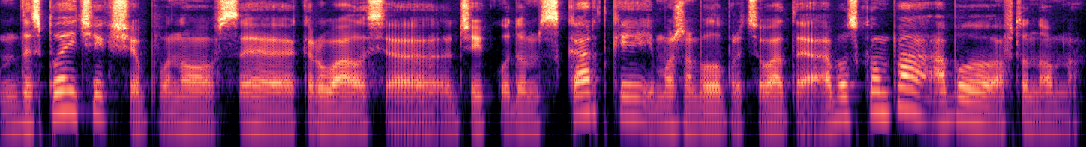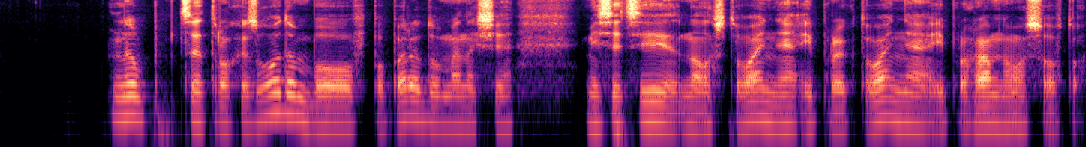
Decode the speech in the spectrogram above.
дисплейчик, щоб воно все керувалося G-кодом з картки, і можна було працювати або з компа, або автономно. Ну, це трохи згодом, бо попереду в мене ще місяці налаштування і проєктування, і програмного софту.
